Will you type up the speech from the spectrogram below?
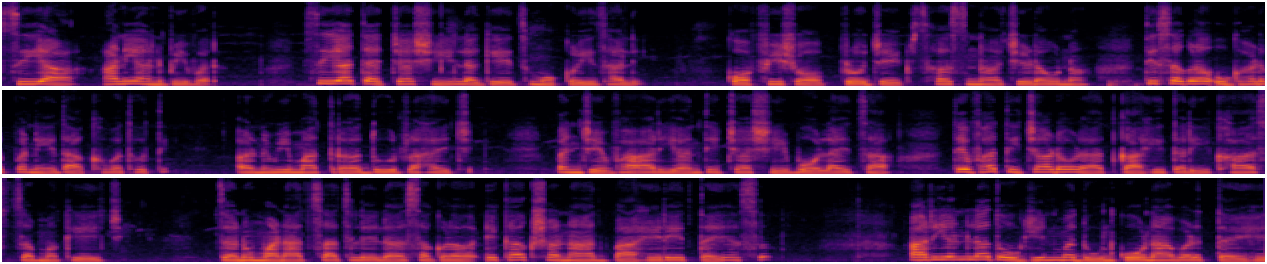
सिया आणि अन्वीवर. सिया त्याच्याशी लगेच मोकळी झाली. कॉफी शॉप प्रोजेक्ट्स हसणं चिडवणं ती सगळं उघडपणे दाखवत होती. अन्वी मात्र दूर राहायची. पण जेव्हा आर्यन तिच्याशी बोलायचा तेव्हा तिच्या डोळ्यात काहीतरी खास चमक यायची जणू मनात साचलेलं सगळं एका क्षणात बाहेर येतंय असं. आर्यनला दोघींमधून कोण आवडतंय हे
